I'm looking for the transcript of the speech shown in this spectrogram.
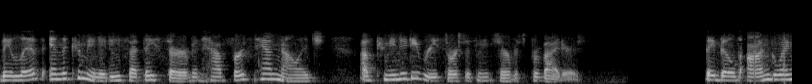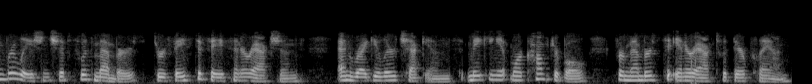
They live in the communities that they serve and have firsthand knowledge of community resources and service providers. They build ongoing relationships with members through face-to-face -face interactions and regular check-ins, making it more comfortable for members to interact with their plan.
